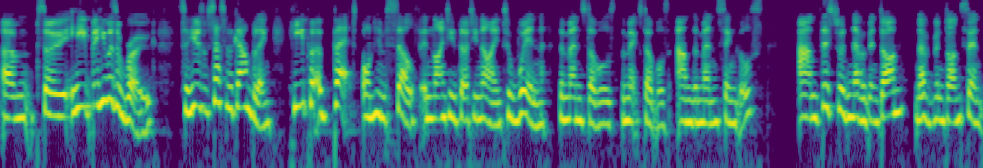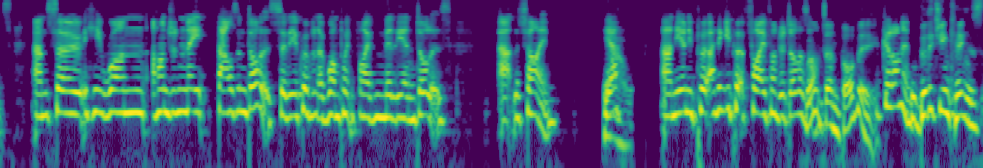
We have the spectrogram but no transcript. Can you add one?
Um, so he, but he was a rogue. So he was obsessed with gambling. He put a bet on himself in 1939 to win the men's doubles, the mixed doubles, and the men's singles. And this had never been done, never been done since. And so he won $108,000, so the equivalent of $1.5 million. at the time. Yeah. Wow. And he only put, I think he put $500 Well on. done, Bobby. Good on him. Well, Billie Jean King has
